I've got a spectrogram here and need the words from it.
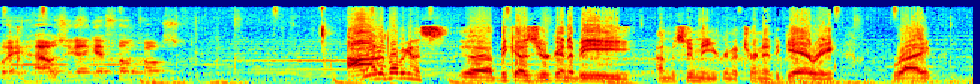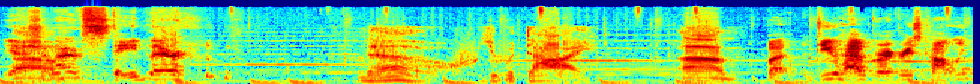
Wait, how is he gonna get phone calls? Uh, they're probably gonna uh, because you're gonna be. I'm assuming you're gonna turn into Gary, right? Yeah, shouldn't Um, I have stayed there? No, you would die. Um. But do you have Gregory's comlink?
